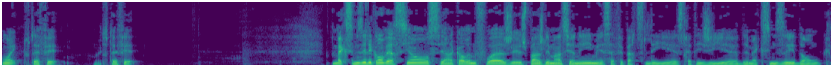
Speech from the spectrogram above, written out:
Oui, tout à fait. Tout à fait. Maximiser les conversions, c'est encore une fois, je, pense que je l'ai mentionné, mais ça fait partie des euh, stratégies euh, de maximiser. Donc,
